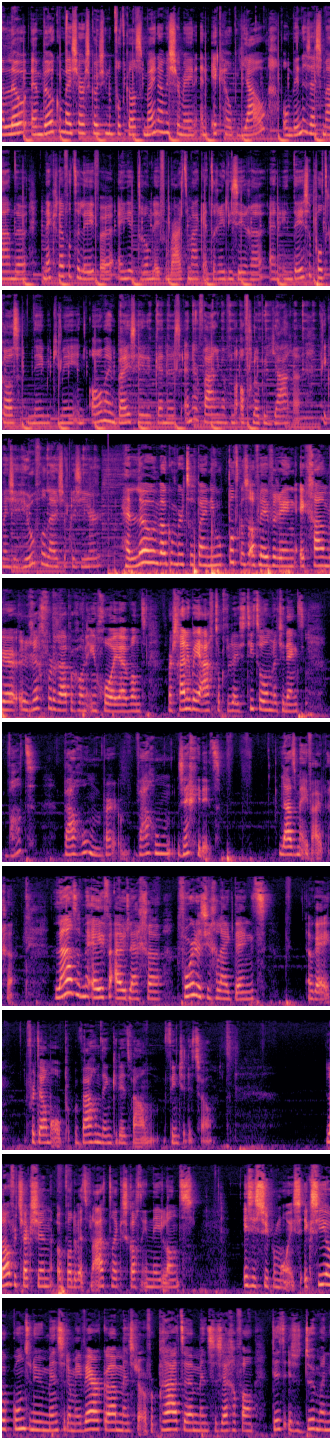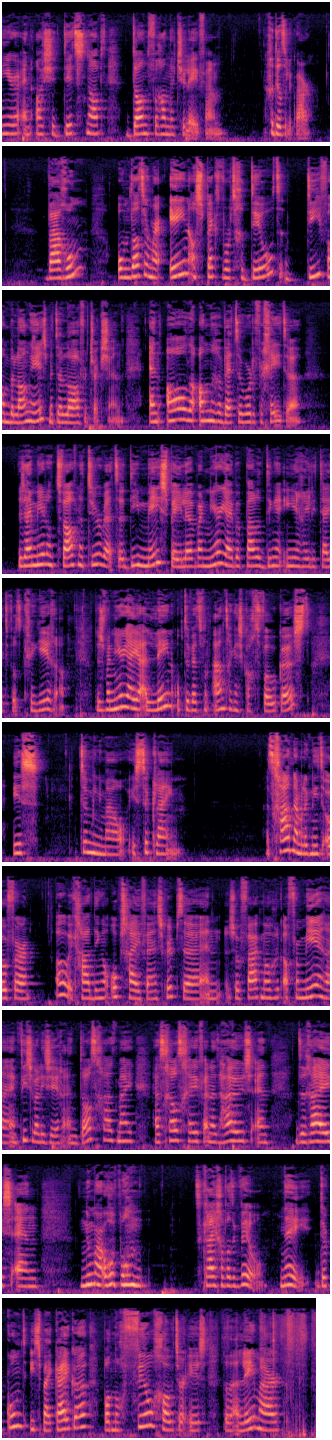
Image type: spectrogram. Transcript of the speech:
Hallo en welkom bij Charles Coaching podcast. Mijn naam is Charmaine en ik help jou om binnen zes maanden next level te leven en je droomleven waar te maken en te realiseren. En in deze podcast neem ik je mee in al mijn wijsheden, kennis en ervaringen van de afgelopen jaren. Ik wens je heel veel luisterplezier. Hallo en welkom weer terug bij een nieuwe podcastaflevering. Ik ga hem weer recht voor de raper gewoon ingooien, want waarschijnlijk ben je aangetrokken door deze titel omdat je denkt, wat? Waarom? waarom zeg je dit? Laat het me even uitleggen. Laat het me even uitleggen voordat je gelijk denkt: oké, vertel me op. Waarom denk je dit? Waarom vind je dit zo? Law of Attraction, ook wel de wet van aantrekkingskracht in Nederland, is iets super moois. Ik zie ook continu mensen ermee werken, mensen erover praten, mensen zeggen van dit is de manier en als je dit snapt, dan verandert je leven. Gedeeltelijk waar. Waarom? Omdat er maar één aspect wordt gedeeld die van belang is met de Law of Attraction. En al de andere wetten worden vergeten. Er zijn meer dan 12 natuurwetten die meespelen wanneer jij bepaalde dingen in je realiteit wilt creëren. Dus wanneer jij je alleen op de wet van aantrekkingskracht focust, is te minimaal, is te klein. Het gaat namelijk niet over, oh, ik ga dingen opschrijven en scripten en zo vaak mogelijk affirmeren en visualiseren. En dat gaat mij het geld geven en het huis en de reis en noem maar op om te krijgen wat ik wil. Nee, er komt iets bij kijken wat nog veel groter is dan alleen maar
